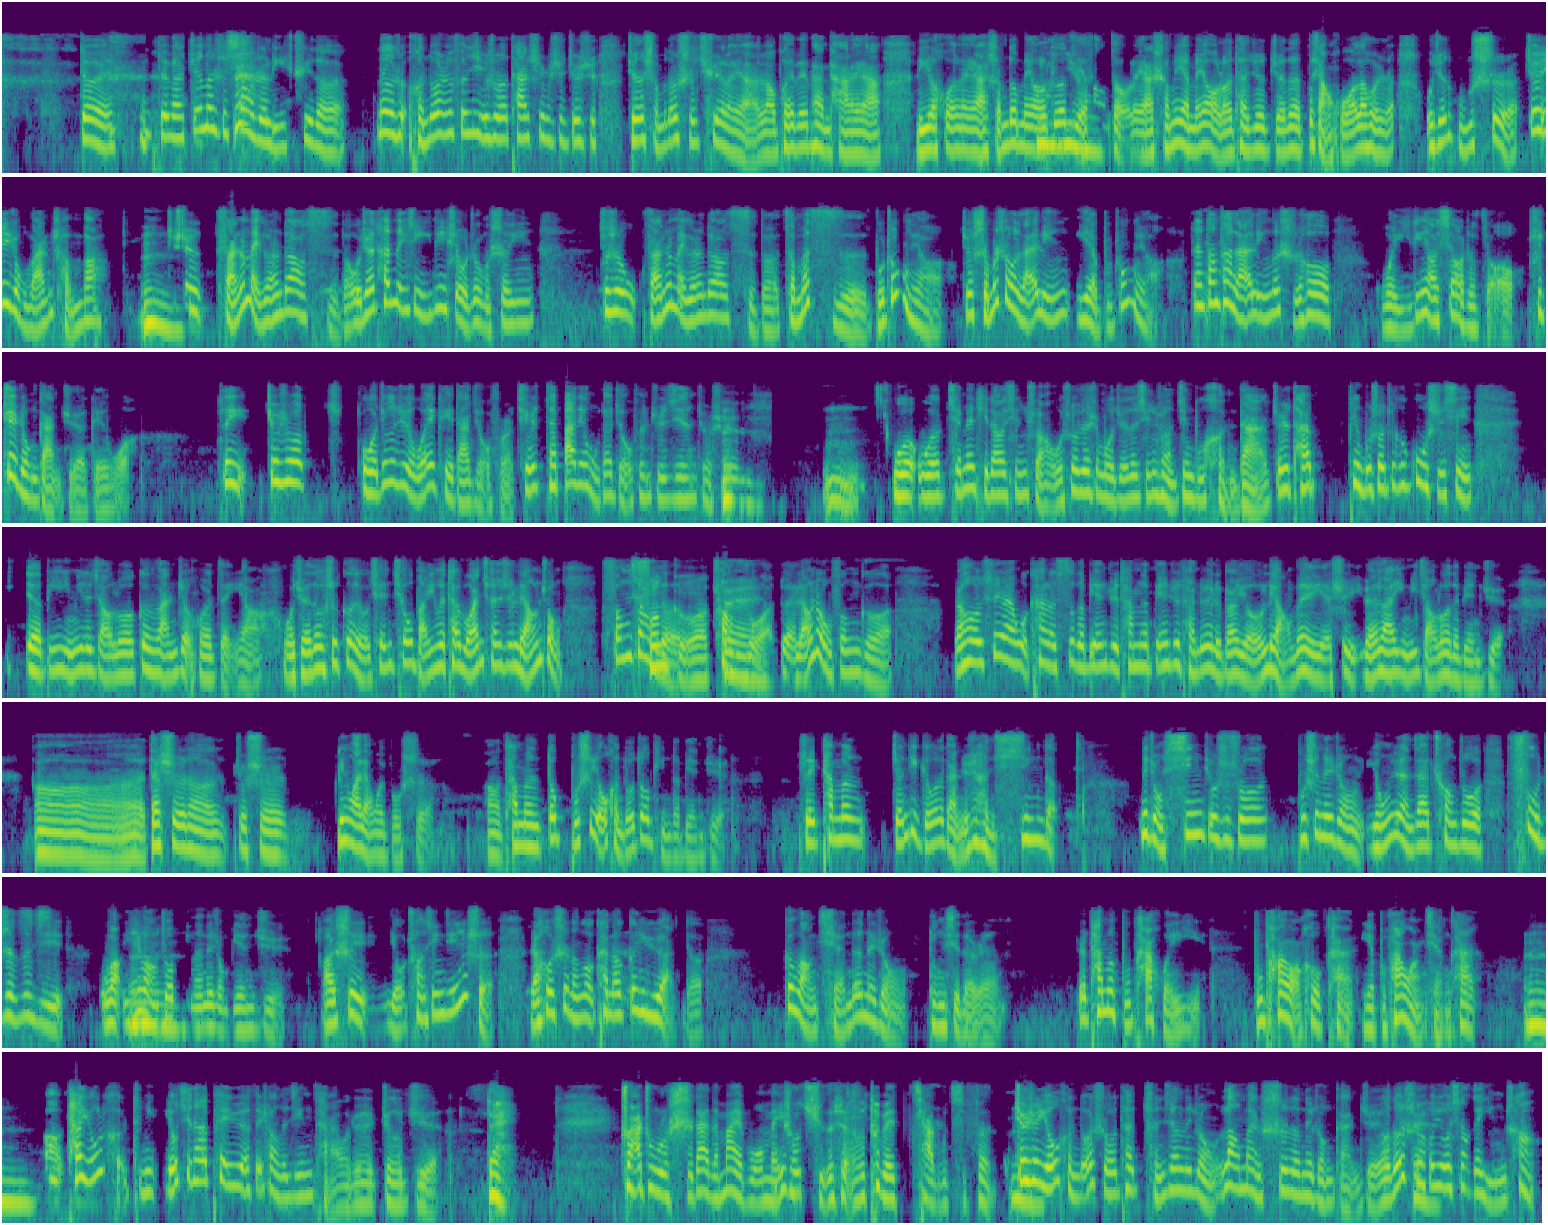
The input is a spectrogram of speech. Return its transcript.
对，对吧？真的是笑着离去的。那个时候，很多人分析说他是不是就是觉得什么都失去了呀？老婆也背叛他了呀，离了婚了呀，什么都没有了，鸽子也放走了呀，什么也没有了，他就觉得不想活了，或者我觉得不是，就是一种完成吧。嗯，就是反正每个人都要死的。我觉得他内心一定是有这种声音，就是反正每个人都要死的，怎么死不重要，就什么时候来临也不重要。但当他来临的时候。我一定要笑着走，是这种感觉给我，所以就是说，我这个剧我也可以打九分，其实在八点五到九分之间，就是，嗯，我我前面提到辛爽，我说为什么我觉得辛爽进步很大，就是他并不是说这个故事性呃比隐秘的角落更完整或者怎样？我觉得是各有千秋吧，因为它完全是两种方向的创作，对两种风格。然后虽然我看了四个编剧，他们的编剧团队里边有两位也是原来隐秘角落的编剧，嗯，但是呢，就是另外两位不是，啊，他们都不是有很多作品的编剧，所以他们整体给我的感觉是很新的，那种新就是说不是那种永远在创作复制自己往以往作品的那种编剧，而是有创新精神，然后是能够看到更远的。更往前的那种东西的人，就是他们不怕回忆，不怕往后看，也不怕往前看。嗯，哦，他有很你，尤其他的配乐非常的精彩，我觉得这个剧，对，抓住了时代的脉搏，每一首曲子选的都特别恰如其分。就是有很多时候，它呈现那种浪漫诗的那种感觉，有的时候又像在吟唱，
